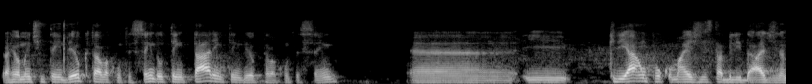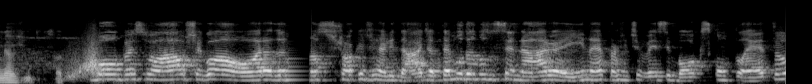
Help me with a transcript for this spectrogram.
para realmente entender o que estava acontecendo, ou tentar entender o que estava acontecendo, é, e criar um pouco mais de estabilidade na minha vida. Sabe? Bom, pessoal, chegou a hora do nosso choque de realidade. Até mudamos o cenário aí, né, para a gente ver esse box completo.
